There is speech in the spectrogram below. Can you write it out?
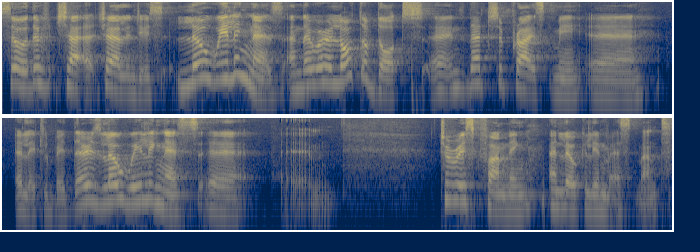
So the cha challenges, low willingness, and there were a lot of dots, and that surprised me uh, a little bit. There is low willingness uh, um, to risk funding and local investment.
